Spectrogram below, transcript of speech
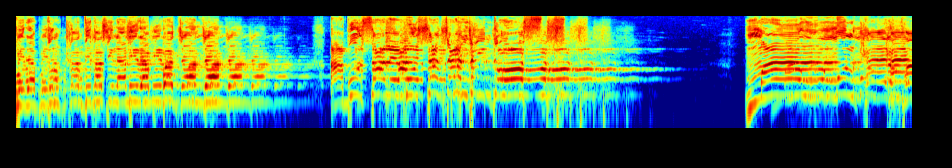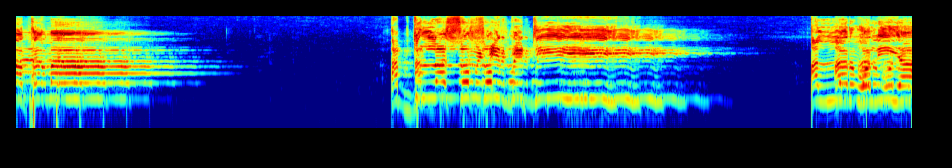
পীর আব্দুল কাদের জিলানীর আব্বা জান। আবু সালে মুসা কি দোস্ত। মা উম্মুল খায়ের ফাতেমা। আব্দুল্লাহ শমীর বেটি। আল্লাহর ওলিয়া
